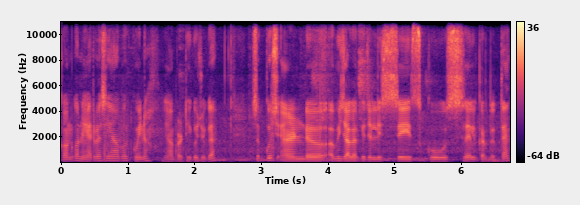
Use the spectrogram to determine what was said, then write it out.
कौन कौन है यार वैसे यहाँ पर? कोई ना, यहाँ पर ठीक हो चुका है सब कुछ एंड अभी जाकर के जल्दी से इसको सेल कर देते हैं।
